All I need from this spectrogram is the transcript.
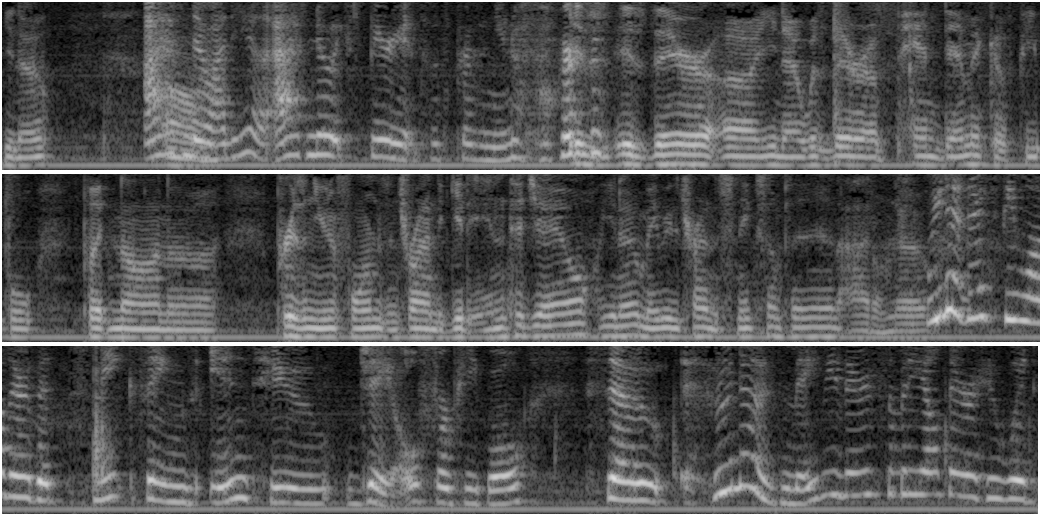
You know, I have no Um, idea. I have no experience with prison uniforms. is is there uh, you know was there a pandemic of people putting on uh, prison uniforms and trying to get into jail? You know, maybe they're trying to sneak something in. I don't know. We know there's people out there that sneak things into jail for people. So who knows? Maybe there's somebody out there who would,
